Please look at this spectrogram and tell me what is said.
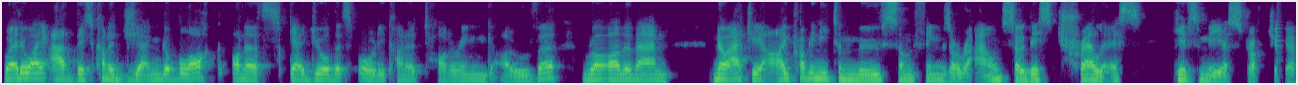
where do I add this kind of Jenga block on a schedule that's already kind of tottering over rather than, no, actually, I probably need to move some things around. So this trellis gives me a structure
